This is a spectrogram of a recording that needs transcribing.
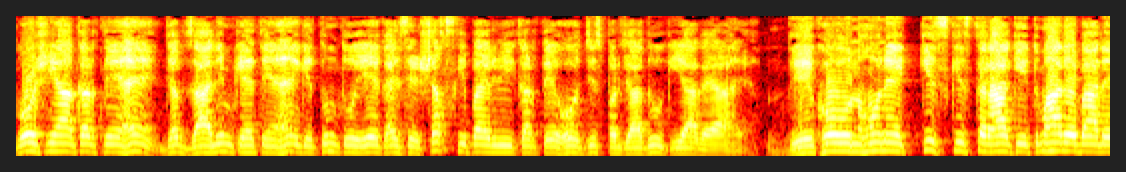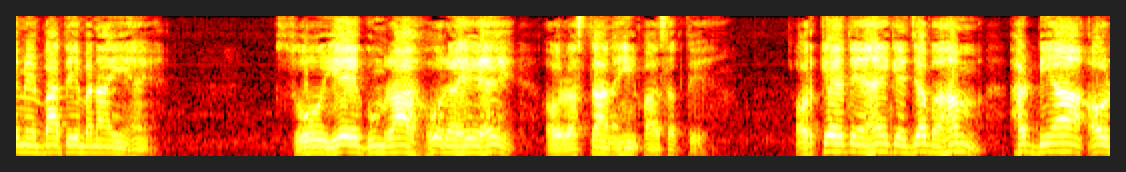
گوشیاں کرتے ہیں، جب ظالم کہتے ہیں کہ تم تو ایک ایسے شخص کی پیروی کرتے ہو جس پر جادو کیا گیا ہے۔ دیکھو انہوں نے کس کس طرح کی تمہارے بارے میں باتیں بنائی ہیں۔ سو یہ گمراہ ہو رہے ہیں اور رستہ نہیں پا سکتے۔ اور کہتے ہیں کہ جب ہم ہڈیاں اور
